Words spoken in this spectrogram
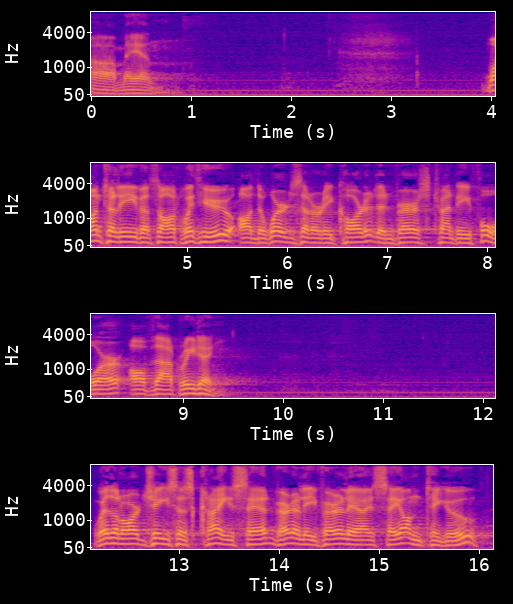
Amen. Want to leave a thought with you on the words that are recorded in verse 24 of that reading. Where the Lord Jesus Christ said, Verily, verily, I say unto you,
